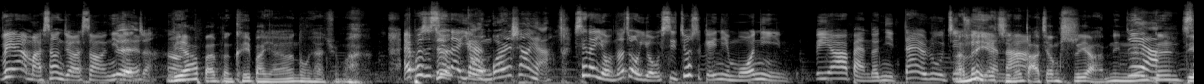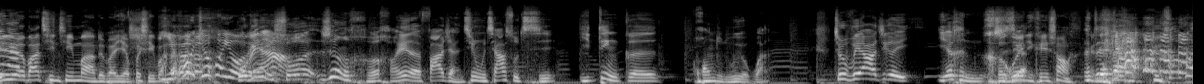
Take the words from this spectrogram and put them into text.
，VR 马上就要上，你等着。嗯 VR 版本可以把杨洋弄下去吗？哎，不是，现在有官上呀，现在有那种游戏，就是给你模拟 VR 版的，你带入进去啊，那也。只能打僵尸呀，那对呀能跟迪丽热巴亲亲嘛，对吧？也不行吧？以后就会有我跟你说，任何行业的发展进入加速期，一定跟黄赌毒有关。就是 VR 这个也很合规你可以上了。对。合规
